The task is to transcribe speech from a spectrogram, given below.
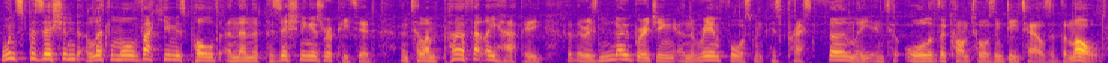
Once positioned, a little more vacuum is pulled and then the positioning is repeated until I'm perfectly happy that there is no bridging and the reinforcement is pressed firmly into all of the contours and details of the mould.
